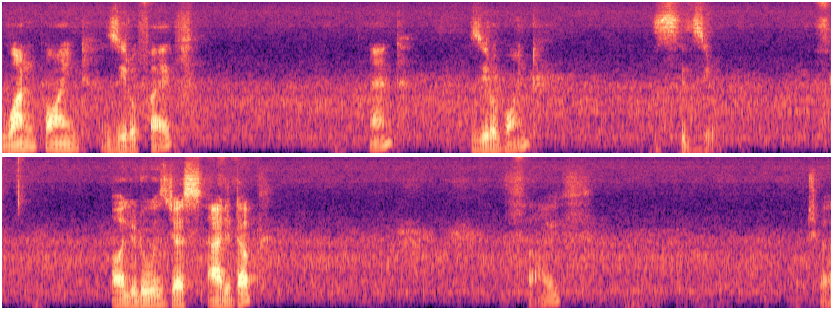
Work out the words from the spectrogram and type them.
1.05 and 0.60 all you do is just add it up. 5 12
